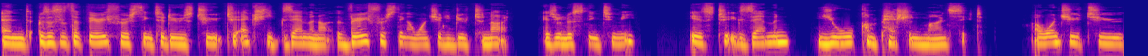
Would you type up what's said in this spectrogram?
And because this is the very first thing to do is to, to actually examine the very first thing I want you to do tonight as you're listening to me is to examine your compassion mindset. I want you to,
